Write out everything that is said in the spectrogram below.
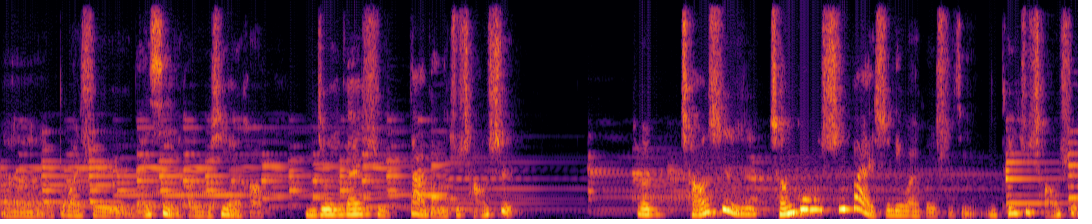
呃，不管是男性也好，女性也好，你就应该去大胆的去尝试。就尝试成功失败是另外一回事情，你可以去尝试。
